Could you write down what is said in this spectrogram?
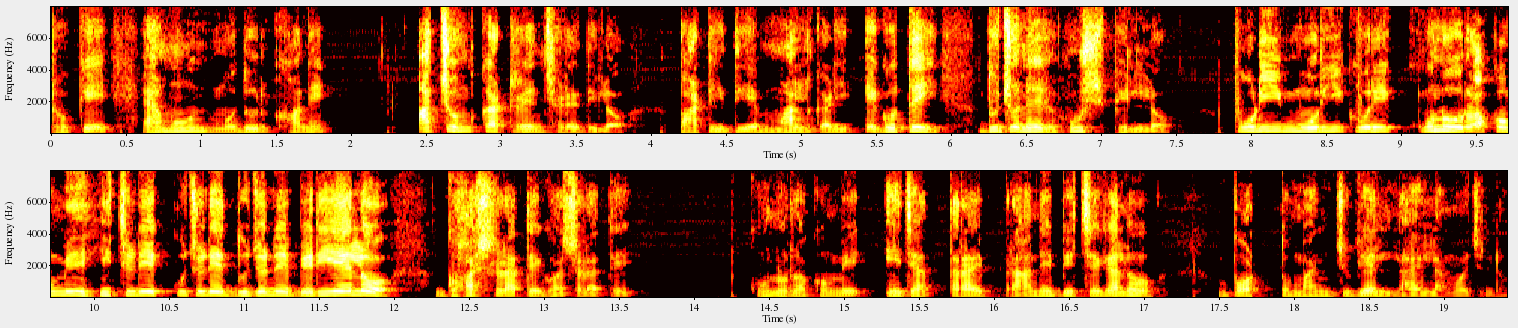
ঢোকে এমন মধুর ক্ষণে? আচমকা ট্রেন ছেড়ে দিল। পাটি দিয়ে মালগাড়ি এগোতেই দুজনের হুঁশ ফিরল। পুড়ি মুড়ি করে কোনো রকমে হিঁচড়ে কুচড়ে দুজনে বেরিয়ে এলো ঘসড়াতে ঘসড়াতে কোনো রকমে এ যাত্রায় প্রাণে বেঁচে গেল বর্তমান যুগের লায়লা মজনু।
